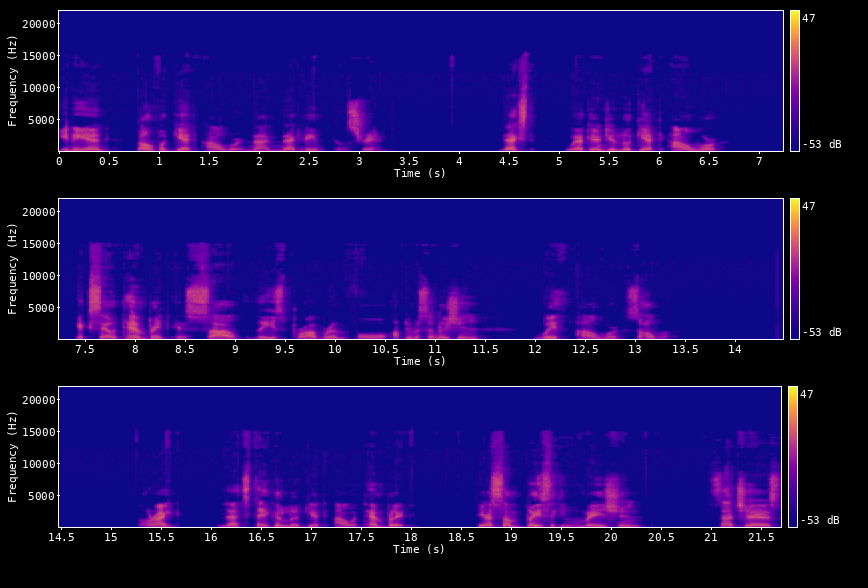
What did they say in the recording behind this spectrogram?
In the end, don't forget our non-negative constraint. Next, we are going to look at our Excel template and solve this problem for optimal solution with our solver. Alright, let's take a look at our template. Here's some basic information such as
